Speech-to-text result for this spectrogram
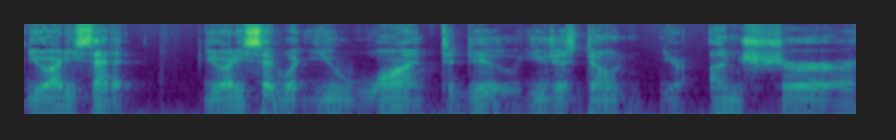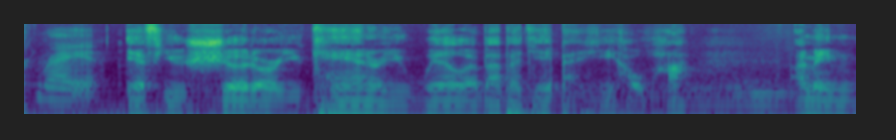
You already said it. You already said what you want to do. You just don't, you're unsure right. if you should or you can or you will or blah, blah, blah, hee, ho, ha. I mean,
